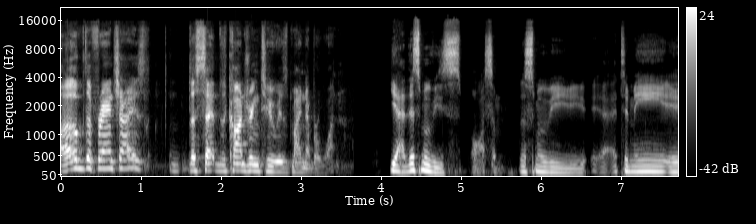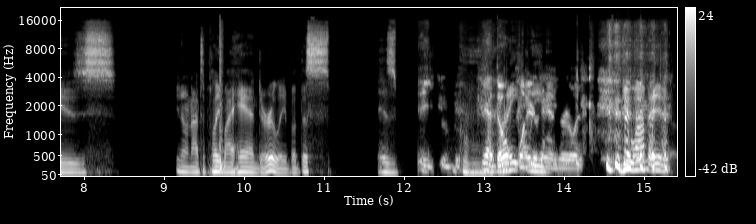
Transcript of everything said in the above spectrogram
of the franchise, the set the Conjuring 2 is my number one. yeah, this movie's awesome. This movie uh, to me is, you know, not to play my hand early, but this is. Yeah, don't play your hand early. Do you want me?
